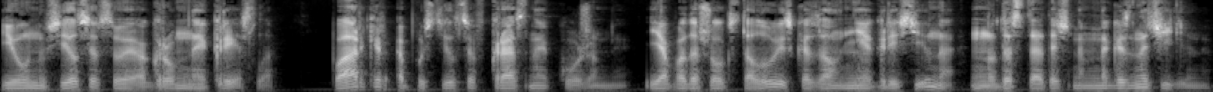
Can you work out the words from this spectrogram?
и он уселся в свое огромное кресло. Паркер опустился в красное кожаное. Я подошел к столу и сказал не агрессивно, но достаточно многозначительно.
